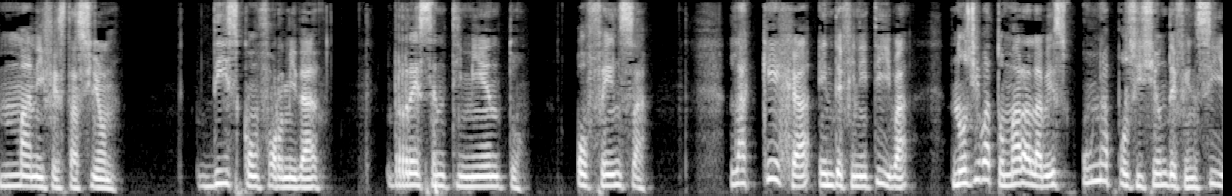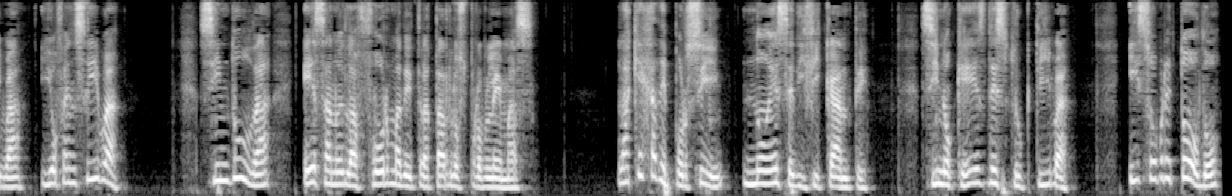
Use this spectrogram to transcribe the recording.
Manifestación, disconformidad, resentimiento, ofensa. La queja, en definitiva, nos lleva a tomar a la vez una posición defensiva y ofensiva. Sin duda, esa no es la forma de tratar los problemas. La queja de por sí no es edificante, sino que es destructiva y sobre todo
